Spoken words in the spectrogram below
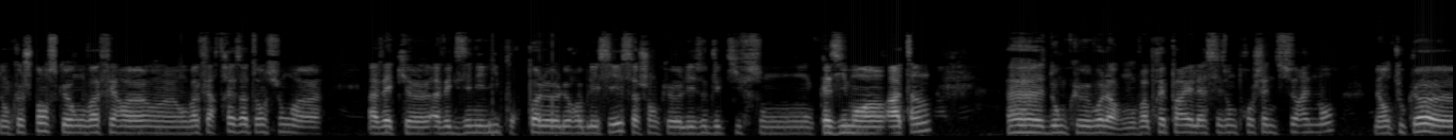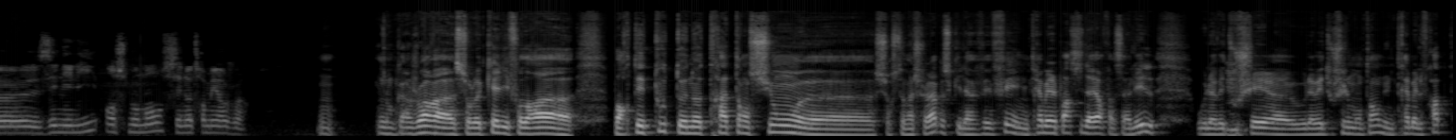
donc je pense qu'on va faire, on va faire très attention avec avec Zenelli pour pas le, le, reblesser, sachant que les objectifs sont quasiment atteints. donc voilà, on va préparer la saison prochaine sereinement. Mais en tout cas, euh, Zenelli, en ce moment, c'est notre meilleur joueur. Hmm. Donc un joueur euh, sur lequel il faudra euh, porter toute notre attention sur ce match-là parce qu'il avait fait une très belle partie d'ailleurs face à Lille où il avait hmm. touché où il avait touché le montant d'une très belle frappe.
